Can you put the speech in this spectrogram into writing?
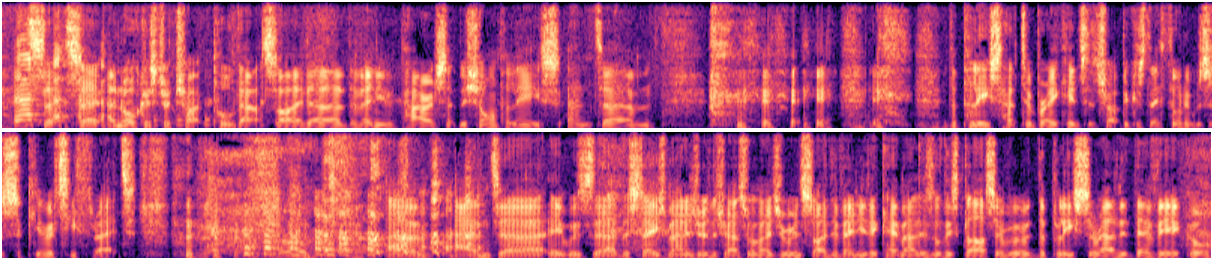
so, so, an orchestra truck pulled outside uh, the venue in Paris at the Champs Elysees, and um, the police had to break into the truck because they thought it was a security threat. um, and uh, it was uh, the stage manager and the transport manager were inside the venue. They came out. There's all this glass everywhere. The police surrounded their vehicle.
